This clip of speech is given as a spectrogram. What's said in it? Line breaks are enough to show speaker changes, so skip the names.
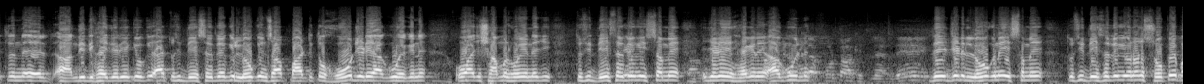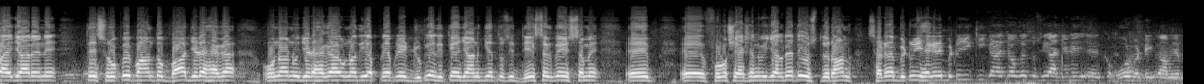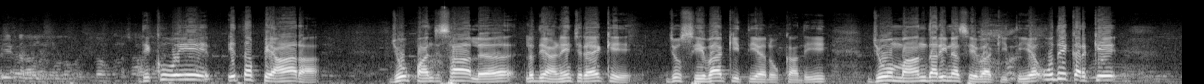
ਕਿਤਨ ਆਂਦੀ ਦਿਖਾਈ ਦੇ ਰਹੀ ਹੈ ਕਿਉਂਕਿ ਅੱਜ ਤੁਸੀਂ ਦੇਖ ਸਕਦੇ ਹੋ ਕਿ ਲੋਕ ਇਨਸਾਫ ਪਾਰਟੀ ਤੋਂ ਹੋਰ ਜਿਹੜੇ ਆਗੂ ਹੈਗੇ ਨੇ, ਉਹ ਅੱਜ ਸ਼ਾਮਲ ਹੋਏ ਨੇ ਜੀ। ਤੁਸੀਂ ਦੇਖ ਸਕਦੇ ਹੋ ਕਿ ਇਸ ਸਮੇਂ ਜਿਹੜੇ ਹੈਗੇ ਨੇ ਆਗੂ ਨੇ ਦੇ ਜਿਹੜੇ ਲੋਕ ਨੇ ਇਸ ਸਮੇਂ, ਤੁਸੀਂ ਦੇਖ ਸਕਦੇ ਹੋ ਕਿ ਉਹਨਾਂ ਨੂੰ ਸਰੋਪੇ ਪਾਏ ਜਾ ਰਹੇ ਨੇ ਤੇ ਸਰੋਪੇ ਪਾਉਣ ਤੋਂ ਬਾਅਦ ਜਿਹੜਾ ਹੈਗਾ, ਉਹਨਾਂ ਨੂੰ ਜਿਹੜਾ ਹੈਗਾ, ਉਹਨਾਂ ਦੀ ਆਪਣੀ ਆਪਣੀ ਡਿਊਟੀਆਂ ਦਿੱਤੀਆਂ ਜਾਣਗੀਆਂ। ਤੁਸੀਂ ਦੇਖ ਸਕਦੇ ਹੋ ਇਸ ਸਮੇਂ ਫੋਟੋ ਸੈਸ਼ਨ ਵੀ ਚੱਲ ਰਿਹਾ ਤੇ ਉਸ ਦੌਰਾਨ ਸਾਡੇ ਨਾਲ ਬਿੱਟੂ ਜੀ ਹੈਗੇ ਨੇ। ਬਿੱਟੂ ਜੀ, ਕੀ ਕਹਿਣਾ ਚਾਹੋਗੇ ਤੁਸੀਂ ਅੱਜ ਜਿਹੜੇ ਇੱਕ ਹੋਰ ਵੱਡੀ ਕਾਮਯਾਬੀ ਤੁਹਾਨੂੰ
ਦੇਖੋ, ਇਹ ਇਹ ਤਾਂ ਪਿਆਰ ਆ। ਜੋ 5 ਸਾਲ ਲੁਧਿਆਣੇ 'ਚ ਰਹਿ ਕੇ ਜੋ ਸੇਵਾ ਕੀਤੀ ਆ ਲੋਕਾਂ ਦੀ ਜੋ ਇਮਾਨਦਾਰੀ ਨਾਲ ਸੇਵਾ ਕੀਤੀ ਆ ਉਹਦੇ ਕਰਕੇ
